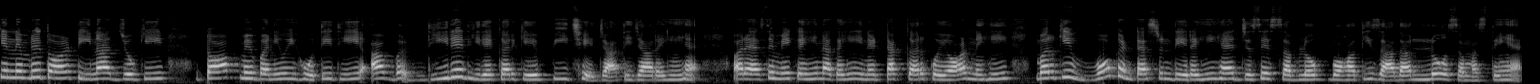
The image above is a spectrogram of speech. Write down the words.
कि निमृत और टीना जो कि टॉप में बनी हुई होती थी, अब धीरे धीरे करके पीछे जाती जा रही हैं। और ऐसे में कहीं ना कहीं इन्हें टक्कर कोई और नहीं, बल्कि वो कंटेस्टेंट दे रही हैं जिसे सब लोग बहुत ही ज़्यादा लो समझते हैं।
